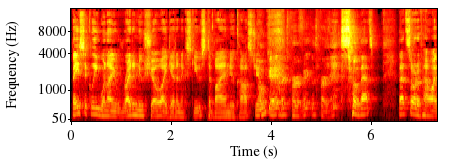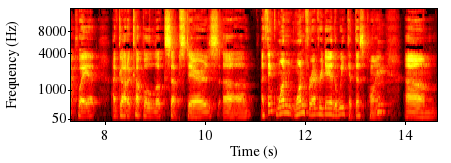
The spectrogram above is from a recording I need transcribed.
basically, when I write a new show, I get an excuse to buy a new costume. Okay, that's perfect. That's perfect. so that's that's sort of how I play it. I've got a couple looks upstairs. Um I think one one for every day of the week at this point. Um,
